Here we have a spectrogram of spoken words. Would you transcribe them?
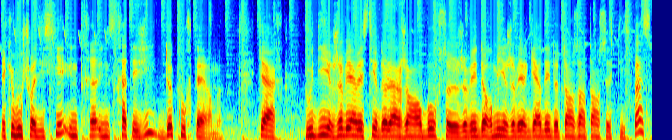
et que vous choisissiez une, une stratégie de court terme. Car vous dire je vais investir de l'argent en bourse, je vais dormir, je vais regarder de temps en temps ce qui se passe,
